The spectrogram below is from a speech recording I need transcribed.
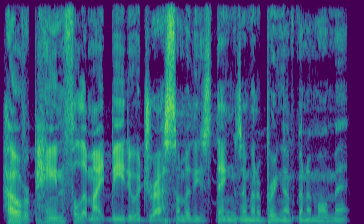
however painful it might be to address some of these things I'm going to bring up in a moment,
